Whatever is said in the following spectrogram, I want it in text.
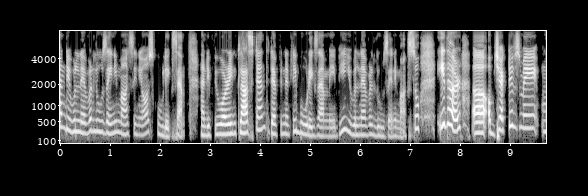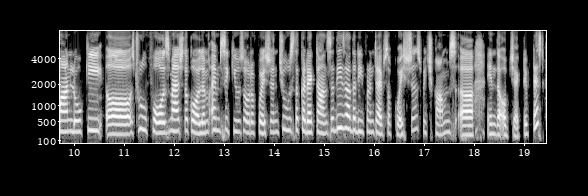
and you will never lose any marks in your school exam and if you are in class tenth definitely board exam में भी you will never lose any marks so इधर ऑब्जेक्टिव्स uh, में मान लो कि true false match the column M C Q sort of question choose the correct answer these are the different types of question which comes in the objective test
